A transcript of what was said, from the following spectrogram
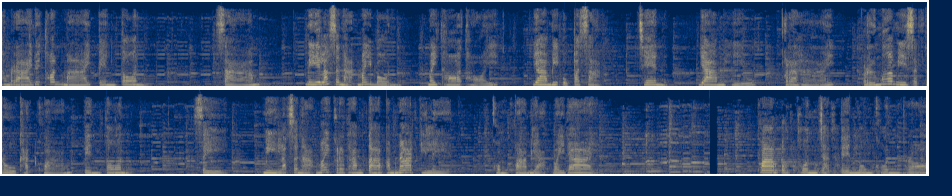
ทำร้ายด้วยท่อนไม้เป็นต้น 3. มีลักษณะไม่บน่น ไม่ท้อถอย ยามมีอุปสรรค เช่น ยามหิว กระหาย หรือเมื่อมีศัตรูขัดขวางเป็นต้น 4. มีลักษณะไม่กระทำตามอำนาจกิเลสข่มความอยากไว้ได้ ความอดทนจัดเป็นมงคลเพราะ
